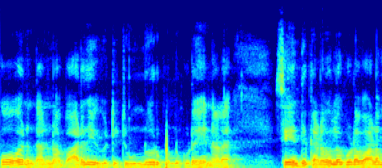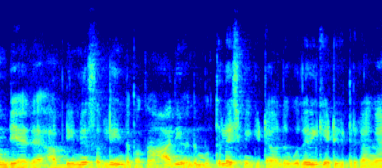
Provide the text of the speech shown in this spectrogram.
கோவம் இருந்தாலும் நான் பாரதியை விட்டுட்டு இன்னொரு பொண்ணு கூட என்னால் சேர்ந்து கனவுல கூட வாழ முடியாது அப்படின்னு சொல்லி இந்த பக்கம் ஆதி வந்து முத்துலட்சுமி கிட்ட வந்து உதவி கேட்டுக்கிட்டு இருக்காங்க.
